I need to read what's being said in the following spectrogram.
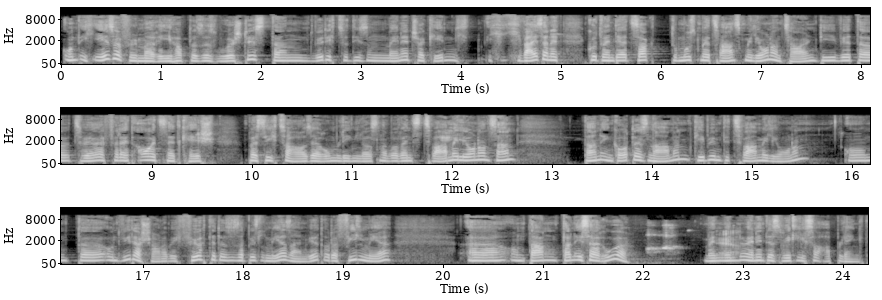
und ich eh so viel Marie habe, dass es wurscht ist, dann würde ich zu diesem Manager gehen. Ich, ich, ich, weiß ja nicht, gut, wenn der jetzt sagt, du musst mir 20 Millionen zahlen, die wird der Zverev vielleicht auch jetzt nicht Cash bei sich zu Hause herumliegen lassen. Aber wenn es zwei Millionen sind, dann in Gottes Namen, gib ihm die zwei Millionen und, äh, und wieder schauen. Aber ich fürchte, dass es ein bisschen mehr sein wird oder viel mehr. Äh, und dann, dann ist er Ruhe, wenn, ja. wenn, wenn ihn das wirklich so ablenkt.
